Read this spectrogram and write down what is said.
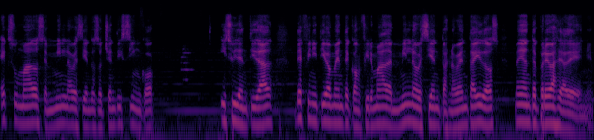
exhumados en 1985 y su identidad definitivamente confirmada en 1992 mediante pruebas de ADN.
